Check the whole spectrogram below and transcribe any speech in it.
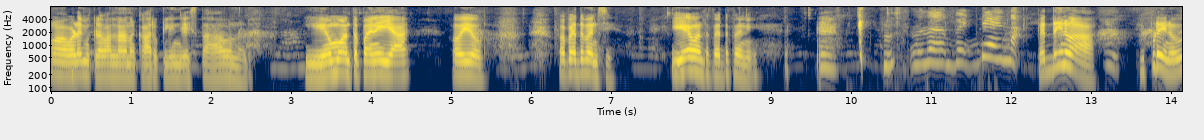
మా వాడ ఇక్కడ వాళ్ళ నాన్న కారు క్లీన్ చేస్తా ఉన్నాడు. ఏమో అంత పని అయ్యా. ఓయో మా పెద్ద మనిషి. ఏమంత పెద్ద పని. పెద్ద అయినవా ఎప్పుడైనావు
